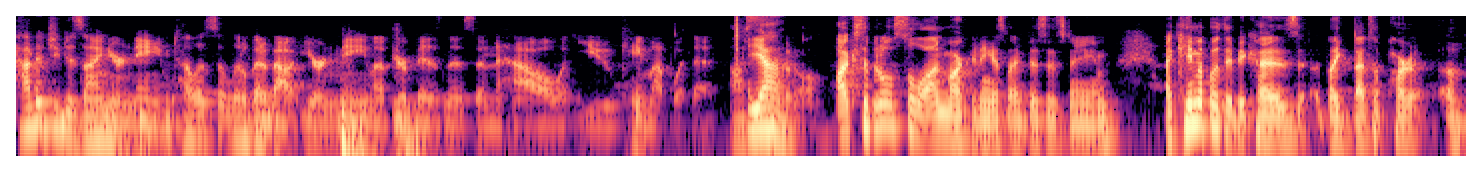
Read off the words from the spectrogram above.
how did you design your name? Tell us a little bit about your name of your business and how you came up with it. Yeah. Occipital. Occipital Salon Marketing is my business name. I came up with it because like that's a part of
